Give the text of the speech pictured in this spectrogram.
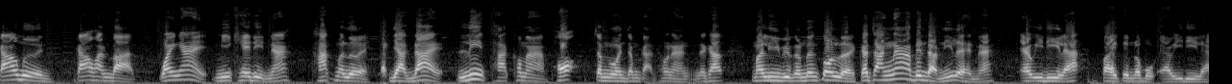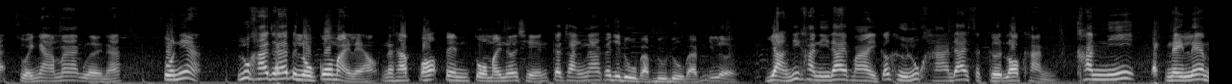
399,000บาท ไว้ง่ายมีเครดิตนะ ทักมาเลย อยากได้รีบทักเข้ามา เพราะจำนวนจำกัดเท่านั้นนะครับมารีวิวกันเบื้องต้นเลย กระจังหน้าเป็นแบบนี้เลยเห็นไหม LED แล้วไฟเต็มระบบ LED แล้วสวยงามมากเลยนะ ตัวเนี้ยลูกค้าจะได้เป็นโลโก้ใหม่แล้วนะครับ เพราะเป็นตัว minor change กระจังหน้าก็จะดูแบบดุๆแบบนี้เลย อย่างที่คันนี้ได้ไปก็คือลูกค้าได้สเกิร์ตรอบคัน คันนี้ในเล่ม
